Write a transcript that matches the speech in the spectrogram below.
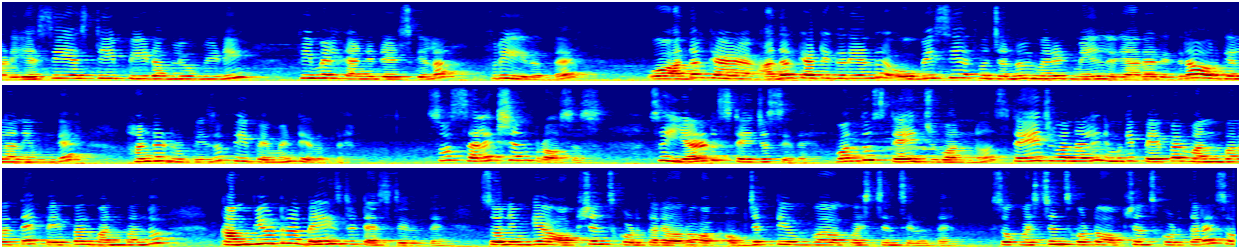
ಮಾಡಿ. S C S T P W B D female ಕ್ಯಾಂಡಿಡೇಟ್ಸ್ಗೆಲ್ಲ ಫ್ರೀ ಇರುತ್ತೆ. ಓ ಅದರ್ ಕ್ಯಾ ಅದರ್ ಕ್ಯಾಟಗರಿ ಅಂದರೆ ಒ ಬಿ ಸಿ ಅಥವಾ ಜನರಲ್ ಮೆರಿಟ್ ಮೇಲ್ ಯಾರ್ಯಾರು ಇದ್ರೆ ಅವ್ರಿಗೆಲ್ಲ ನಿಮಗೆ ಹಂಡ್ರೆಡ್ ರುಪೀಸು ಫೀ ಪೇಮೆಂಟ್ ಇರುತ್ತೆ. ಸೊ ಸೆಲೆಕ್ಷನ್ ಪ್ರಾಸೆಸ್ ಸೊ ಎರಡು ಸ್ಟೇಜಸ್ ಇದೆ. ಒಂದು ಸ್ಟೇಜ್ ಒನ್ ಸ್ಟೇಜ್ ಒನ್ನಲ್ಲಿ ನಿಮಗೆ ಪೇಪರ್ ಒನ್ ಬರುತ್ತೆ. ಪೇಪರ್ ಒನ್ ಬಂದು ಕಂಪ್ಯೂಟರ್ ಬೇಸ್ಡ್ ಟೆಸ್ಟ್ ಇರುತ್ತೆ. ಸೊ ನಿಮಗೆ ಆಪ್ಷನ್ಸ್ ಕೊಡ್ತಾರೆ ಅವರು. ಒಬ್ಜೆಕ್ಟಿವ್ ಕ್ವೆಶನ್ಸ್ ಇರುತ್ತೆ. ಸೊ ಕ್ವೆಶನ್ಸ್ ಕೊಟ್ಟು ಆಪ್ಷನ್ಸ್ ಕೊಡ್ತಾರೆ. ಸೊ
